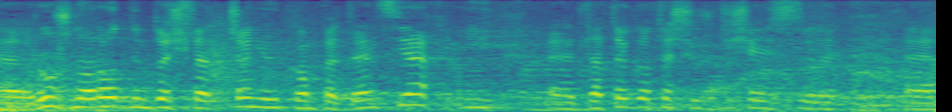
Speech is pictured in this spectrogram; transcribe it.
e, różnorodnym doświadczeniu i kompetencjach i e, dlatego też już dzisiaj e,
